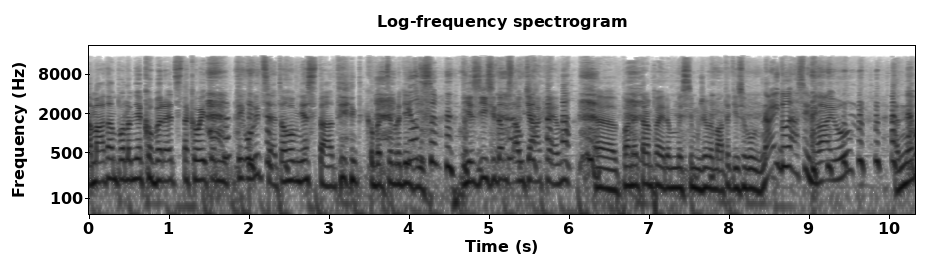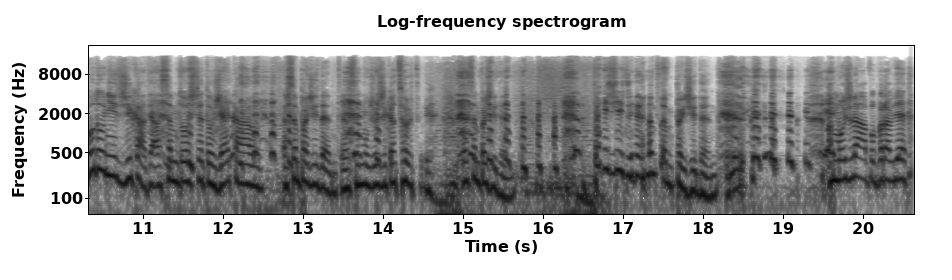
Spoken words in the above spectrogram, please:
a má tam podle mě koberec, takový ten, ty ulice toho města, ty, ty koberce pro děti. Jo, to jsem- Jezdí si tam s autákem. Uh, pane Trumpe, jenom my si můžeme, máte tisícovou. Najdu, já si hlaju a nebudu nic říkat, já jsem to ještě to řek a já jsem prezident, já si můžu říkat, co chci. Já jsem prezident, Pežiden. já jsem prezident. A možná popravdě to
